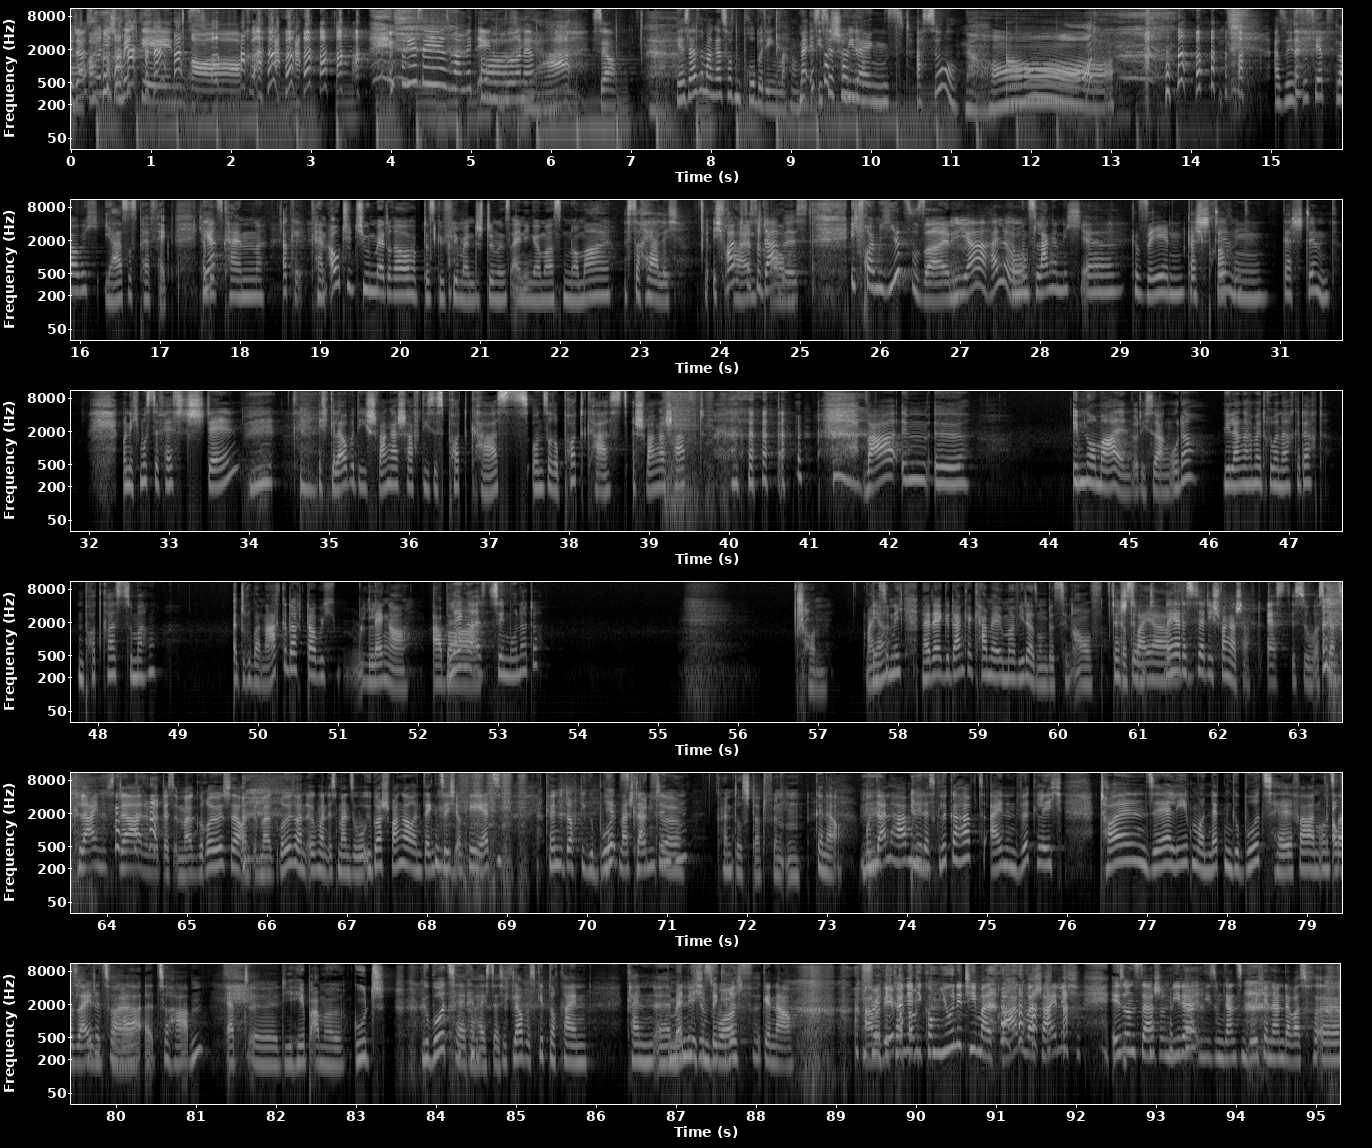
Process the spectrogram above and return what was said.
Du darfst nur nicht mitgehen. Oh. du gehst ja jedes Mal mit, du Birne. Ja. So. Jetzt lass uns mal ganz kurz ein Probeding machen. Na, ist, das schon längst. Ach so. Oh. Also es ist jetzt, glaube ich, ja, es ist perfekt. Ich habe Ja? jetzt kein, Okay. kein Autotune mehr drauf, habe das Gefühl, meine Stimme ist einigermaßen normal. Ist doch herrlich. Ich freue mich, dass du da Traum. bist. Ich freue mich hier zu sein. Ja, hallo. Wir haben uns lange nicht äh, gesehen, Das gesprochen. stimmt. Das stimmt. Und ich musste feststellen, ich glaube, die Schwangerschaft dieses Podcasts, unsere Podcast-Schwangerschaft, war im, äh, im Normalen, würde ich sagen, oder? Wie lange haben wir drüber nachgedacht, einen Podcast zu machen? Äh, Drüber nachgedacht, glaube ich, länger. Aber Länger als zehn Monate? Schon. Meinst Ja? du nicht? Na, der Gedanke kam ja immer wieder so ein bisschen auf. Das, stimmt. war ja. naja, das ist ja die Schwangerschaft. Erst ist so was ganz Kleines da, dann wird das immer größer und immer größer und irgendwann ist man so überschwanger und denkt sich, okay, jetzt könnte doch die Geburt jetzt mal stattfinden. könnte, könnte es stattfinden. Genau. Und dann haben wir das Glück gehabt, einen wirklich tollen, sehr lieben und netten Geburtshelfer an unserer Auf Seite zu, ha zu haben. Er hat äh, die Hebamme gut. Geburtshelfer heißt das. Ich glaube, es gibt noch keinen keinen äh, männlichen Begriff. Genau. Aber wir können ja die Community mal fragen. Wahrscheinlich ist uns da schon wieder in diesem ganzen Durcheinander was äh,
